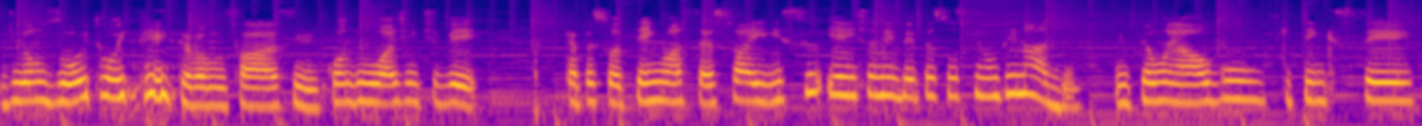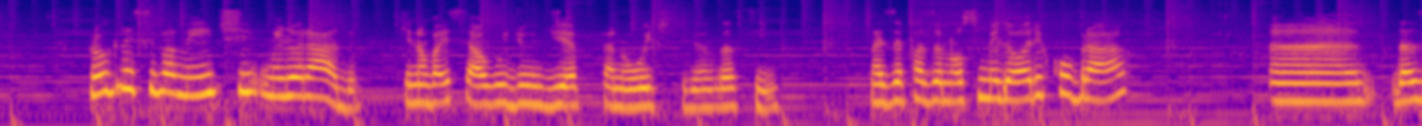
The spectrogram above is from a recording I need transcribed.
digamos, 8 ou 80, vamos falar assim. Quando a gente vê que a pessoa tem o acesso a isso e a gente também vê pessoas que não têm nada. Então é algo que tem que ser progressivamente melhorado, que não vai ser algo de um dia para noite, digamos assim, mas é fazer o nosso melhor e cobrar uh, das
